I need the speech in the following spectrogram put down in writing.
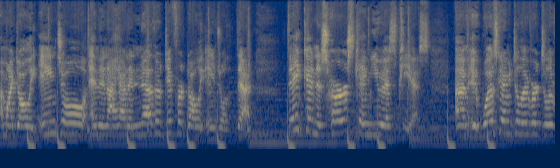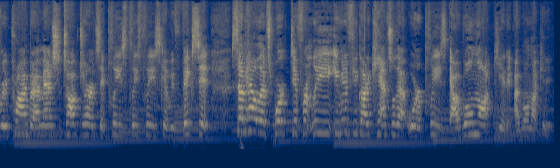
uh, my Dolly Angel, and then I had another different Dolly Angel that, thank goodness, hers came USPS. Um, it was going to be delivered, delivery prime, but I managed to talk to her and say, please, please, please, can we fix it? Somehow let's work differently. Even if you got to cancel that order, please. I will not get it. I will not get it.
